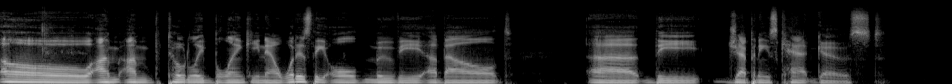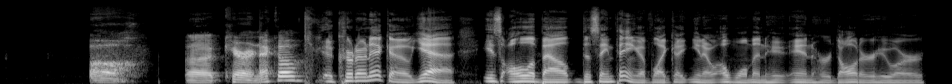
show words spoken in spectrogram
Oh, I'm I'm totally blanking now. What is the old movie about uh the Japanese cat ghost? Oh, uh Karaneko? Uh, Kuroneko, yeah, is all about the same thing of like a you know a woman who and her daughter who are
